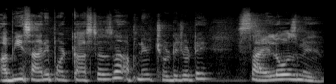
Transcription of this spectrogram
अभी सारे पॉडकास्टर्स ना अपने छोटे छोटे साइलोज में हैं।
